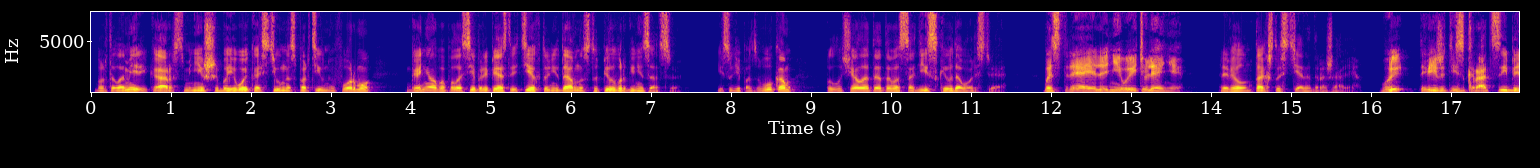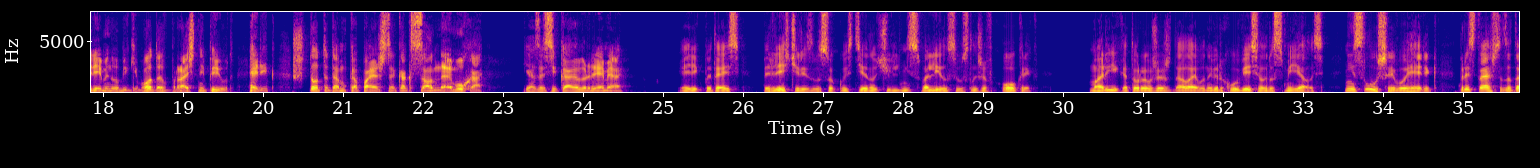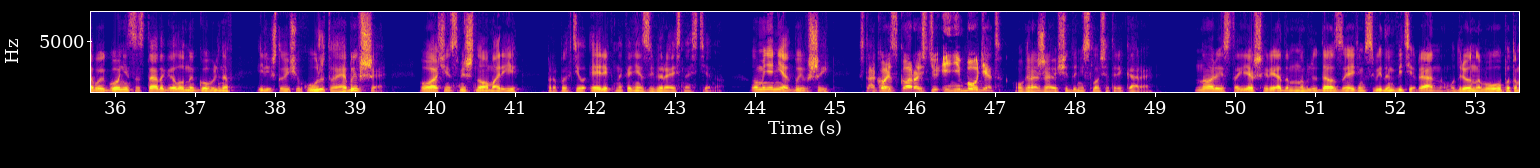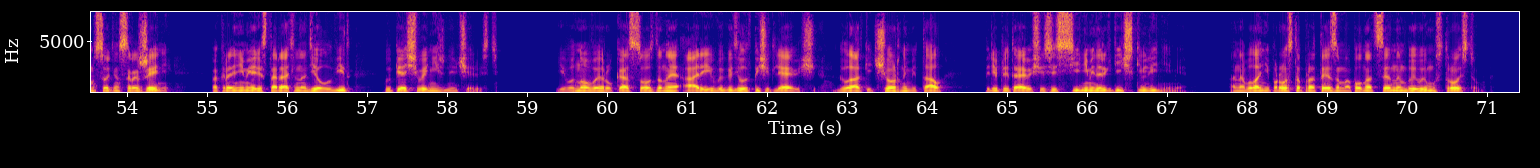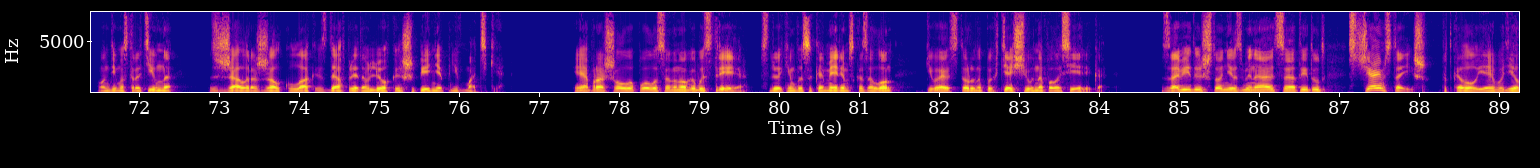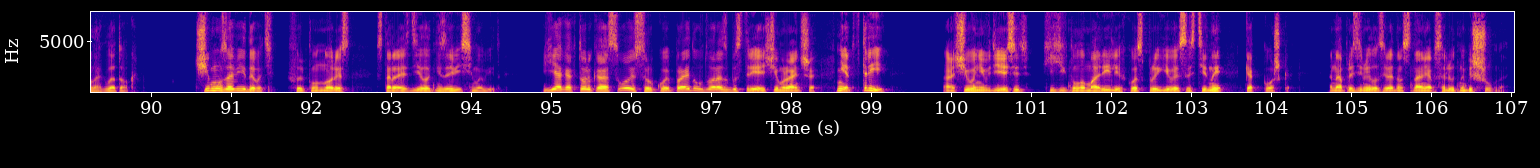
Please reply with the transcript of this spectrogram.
Бартоломей Рикар, сменивший боевой костюм на спортивную форму, гонял по полосе препятствий тех, кто недавно вступил в организацию. И, судя по звукам, получал от этого садистское удовольствие. «Быстрее, ленивые тюлени!» — ревел он так, что стены дрожали. «Вы движетесь с грацией беременного бегемота в брачный период. Эрик, что ты там копаешься, как сонная муха? Я засекаю время!» Эрик, пытаясь перелезть через высокую стену, чуть ли не свалился, услышав окрик. Мари, которая уже ждала его наверху, весело рассмеялась. «Не слушай его, Эрик. Представь, что за тобой гонится стадо голодных гоблинов. Или, что еще хуже, твоя бывшая». «Очень смешно, Мари», — пропыхтел Эрик, наконец забираясь на стену. «У меня нет бывшей». «С такой скоростью и не будет!» — угрожающе донеслось от Рикара. Нори, стоявший рядом, наблюдал за этим с видом ветерана, умудренного опытом сотен сражений. По крайней мере, старательно делал вид, выпячивая нижнюю челюсть. Его новая рука, созданная Арией, выглядела впечатляюще. Гладкий черный металл, переплетающийся с синими энергетическими линиями. Она была не просто протезом, а полноценным боевым устройством. Он демонстративно сжал и разжал кулак, издав при этом легкое шипение пневматики. «Я прошел бы полосы намного быстрее», — с легким высокомерием сказал он, кивая в сторону пыхтящего на полосе Эрика. «Завидуешь, что они разминаются, а ты тут с чаем стоишь?» — подколол я его, делая глоток. «Чему завидовать?» — фыркнул Норрис, стараясь сделать независимый вид. «Я, как только освоюсь с рукой, пройду в два раза быстрее, чем раньше. Нет, в три!» «А чего не в десять?» — хихикнула Мари, легко спрыгивая со стены, как кошка. Она приземлилась рядом с нами абсолютно бесшумно.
